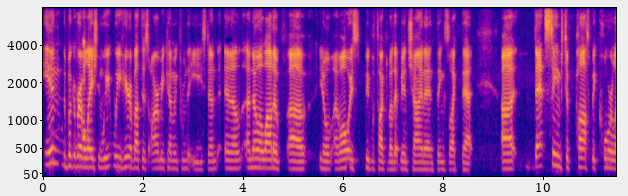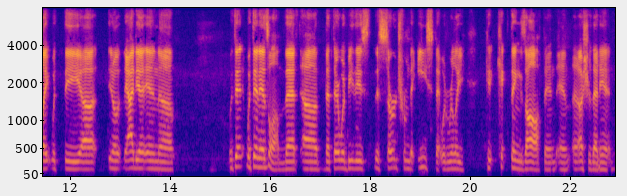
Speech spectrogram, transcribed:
in the Book of Revelation, we we hear about this army coming from the east, and and I, I know a lot of uh, you know I've always people have talked about that being China and things like that. Uh, that seems to possibly correlate with the uh, you know the idea in uh, within within Islam that uh, that there would be these this surge from the east that would really kick, kick things off and and usher that in.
